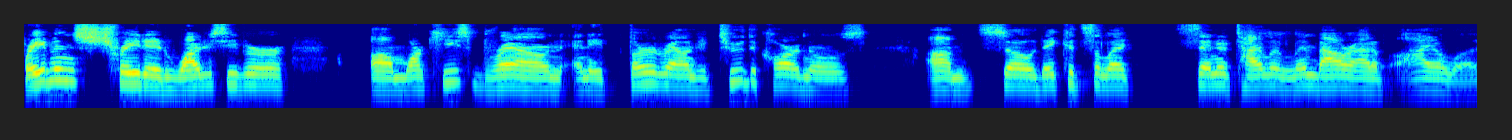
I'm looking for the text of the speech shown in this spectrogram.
Ravens traded wide receiver um, Marquise Brown and a third rounder to the Cardinals um, so they could select center Tyler Linderbaum out of Iowa.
